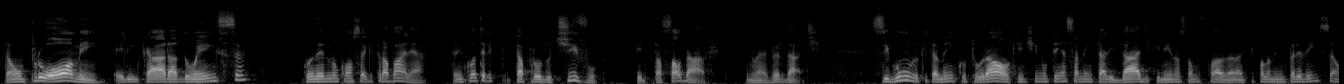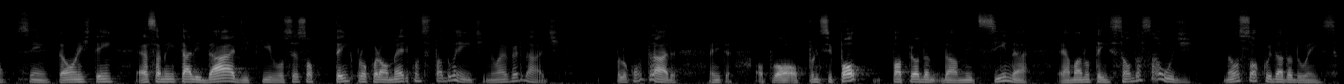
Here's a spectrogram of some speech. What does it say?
Então, para o homem, ele encara a doença quando ele não consegue trabalhar. Então, enquanto ele está produtivo, ele está saudável. E não é verdade. Segundo, que também é cultural, que a gente não tem essa mentalidade que nem nós estamos falando aqui, falando em prevenção. Sim. Então, a gente tem essa mentalidade que você só tem que procurar um médico quando você está doente. Não é verdade. Pelo contrário, gente, o, o, principal papel da, da medicina é a manutenção da saúde, não só cuidar da doença.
